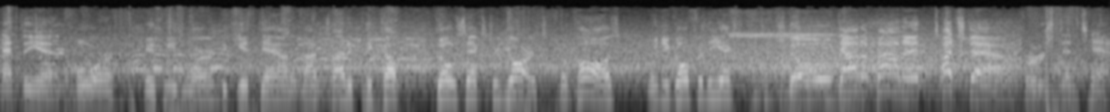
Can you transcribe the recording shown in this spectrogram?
at the end. More if he'd learned to get down and not try to pick up those extra yards because when you go for the extra no doubt about it touchdown first and 10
